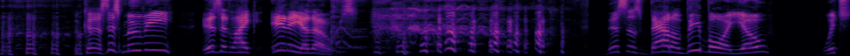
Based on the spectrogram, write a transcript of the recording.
Because this movie isn't like any of those. This is Battle B Boy, yo. Which,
